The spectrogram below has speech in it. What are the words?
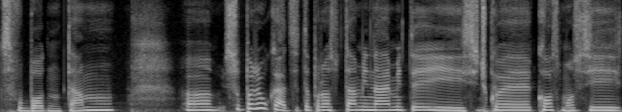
свободно там. А, супер локацията, просто там и наймите и всичко е космос и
